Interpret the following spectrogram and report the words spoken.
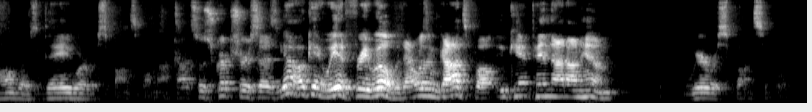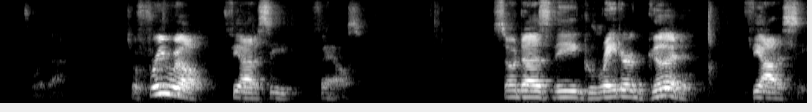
All those, they were responsible, not God. So scripture says, yeah, okay, we had free will, but that wasn't God's fault. You can't pin that on him. We're responsible for that. So free will theodicy fails. So does the greater good theodicy.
